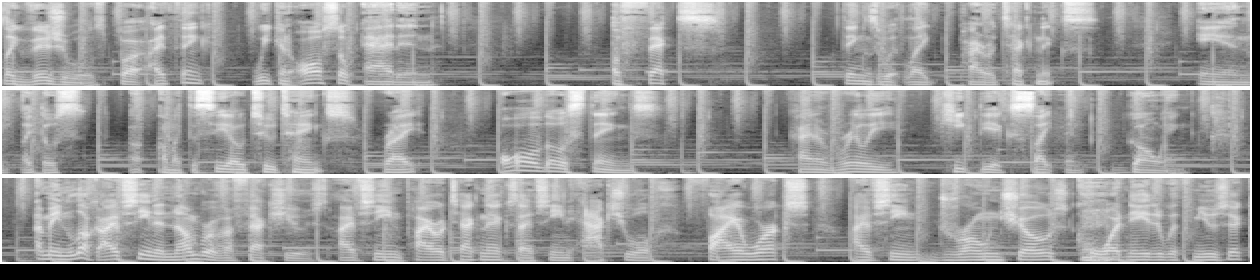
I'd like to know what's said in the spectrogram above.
like visuals, but I think we can also add in effects, things with like pyrotechnics and like those, uh, on like the CO2 tanks, right? All those things kind of really keep the excitement going. I mean, look, I've seen a number of effects used. I've seen pyrotechnics, I've seen actual fireworks, I've seen drone shows coordinated with music.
